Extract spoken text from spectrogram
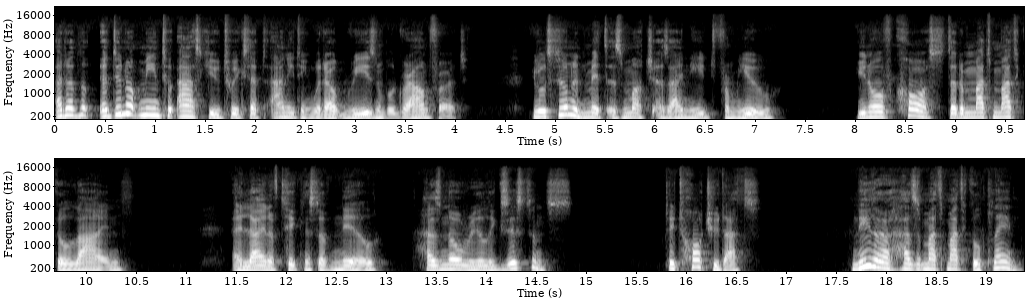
I, don't, I do not mean to ask you to accept anything without reasonable ground for it. You will soon admit as much as I need from you. You know, of course, that a mathematical line, a line of thickness of nil, has no real existence. They taught you that. Neither has a mathematical plane.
